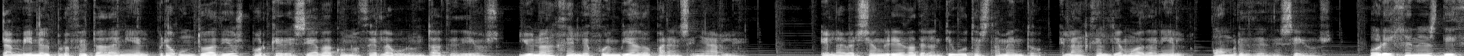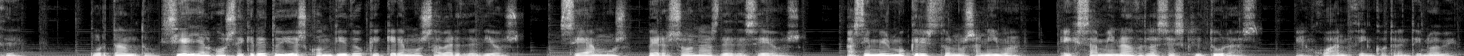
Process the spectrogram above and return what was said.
También el profeta Daniel preguntó a Dios porque deseaba conocer la voluntad de Dios, y un ángel le fue enviado para enseñarle. En la versión griega del Antiguo Testamento, el ángel llamó a Daniel hombre de deseos. Orígenes dice, por tanto, si hay algo secreto y escondido que queremos saber de Dios, seamos personas de deseos. Asimismo, Cristo nos anima Examinad las escrituras, en Juan 5:39.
